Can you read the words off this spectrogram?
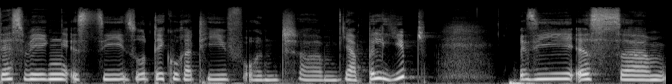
deswegen ist sie so dekorativ und ähm, ja beliebt. Sie ist ähm,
